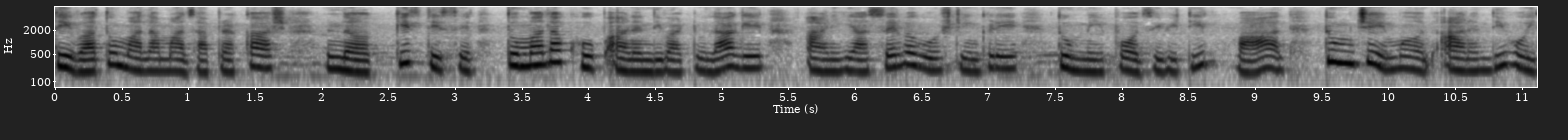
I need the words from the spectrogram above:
तेव्हा तुम्हाला माझा प्रकाश नक्कीच दिसेल. तुम्हाला खूप आनंदी वाटू लागेल आणि या सर्व गोष्टींकडे तुम्ही पॉझिटिव्हिटी व्हाल. तुमचे मन आनंदी होईल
